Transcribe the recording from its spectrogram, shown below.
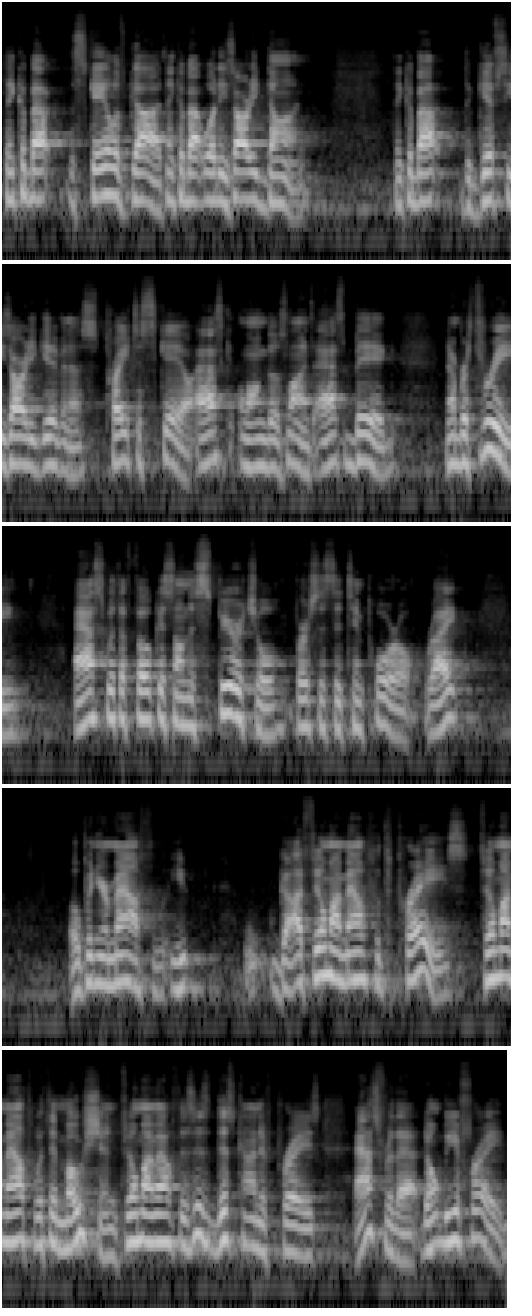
Think about the scale of God. Think about what He's already done. Think about the gifts He's already given us. Pray to scale. Ask along those lines. Ask big. Number three, ask with a focus on the spiritual versus the temporal, right? Open your mouth. You, God, fill my mouth with praise. Fill my mouth with emotion. Fill my mouth with this, this kind of praise. Ask for that. Don't be afraid.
